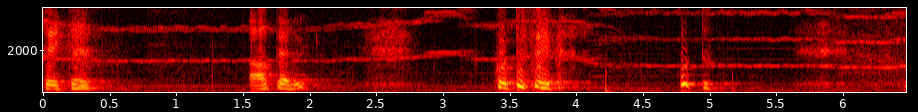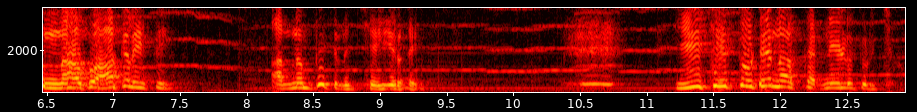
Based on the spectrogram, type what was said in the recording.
శేఖర్ ఆపావి. కొట్టు శేఖర్ కొట్టు. నాకు ఆకలైతే అన్నం పెట్టిన చెయ్యరాయి. ఈ చేత్తోటే నా కన్నీళ్ళు తుడిచావు.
